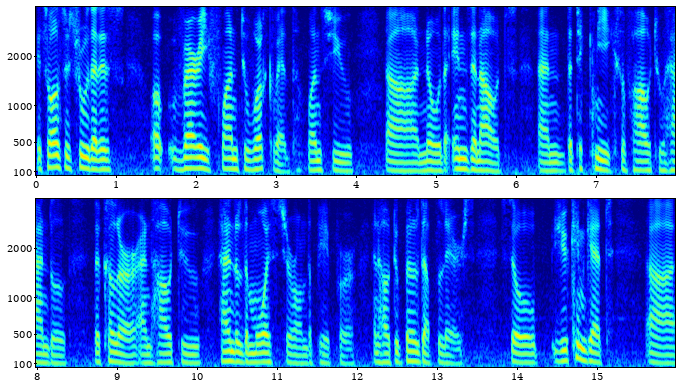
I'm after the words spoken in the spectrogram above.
it's also true that it's uh, very fun to work with once you uh, know the ins and outs and the techniques of how to handle the color and how to handle the moisture on the paper and how to build up layers. So you can get uh,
